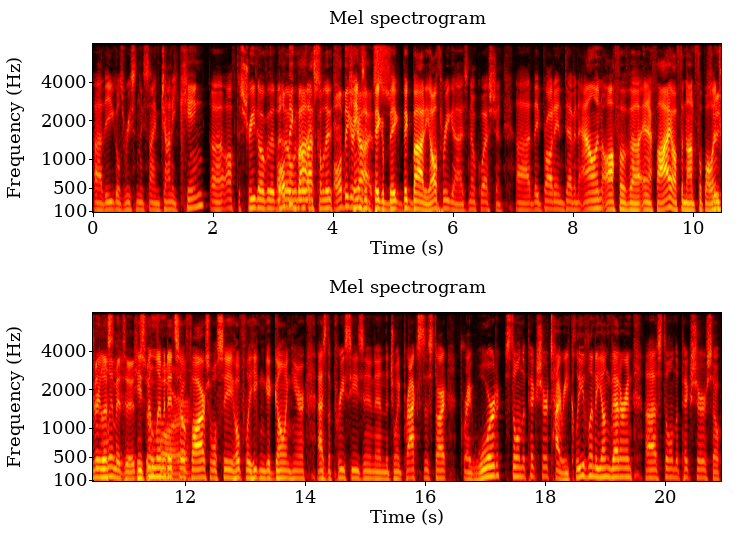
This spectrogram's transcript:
Uh, the Eagles recently signed Johnny King uh, off the street over the, the, All over big the bodies. Last couple of days. All bigger King's a bigger, big, big, big body. All three guys, no question. Uh, they brought in Devon Allen off of uh, NFI, off the non-football So he's injury been list. limited He's so been limited so far. far, so we'll see. Hopefully, he can get going here as the preseason and the joint practices start. Greg Ward still in the picture. Tyrie Cleveland, a young veteran, uh, still in the picture. So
